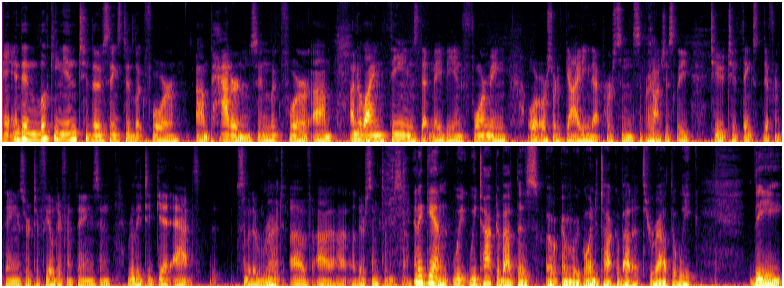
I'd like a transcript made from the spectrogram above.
and, and, then looking into those things to look for um, patterns and look for um, underlying themes that may be informing or, or sort of guiding that person subconsciously right. to to think different things or to feel different things, and really to get at some of the root right. of, uh, of their symptoms. So. And again, we, we talked about this, uh, and we're going to talk about it throughout the week. The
